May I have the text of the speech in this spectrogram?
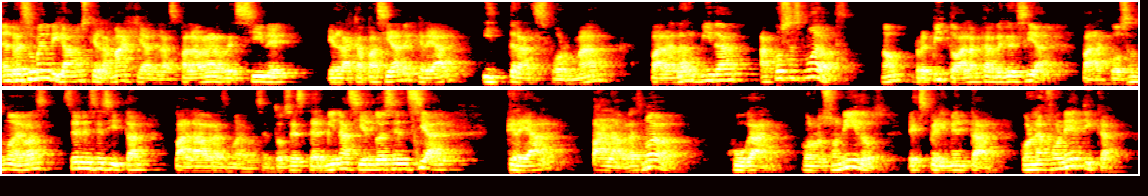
en resumen, digamos que la magia de las palabras reside en la capacidad de crear y transformar para dar vida a cosas nuevas ¿no? Repito, Alan Kardec decía, para cosas nuevas se necesitan palabras nuevas. Entonces termina siendo esencial crear palabras nuevas, jugar con los sonidos, experimentar con la fonética.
